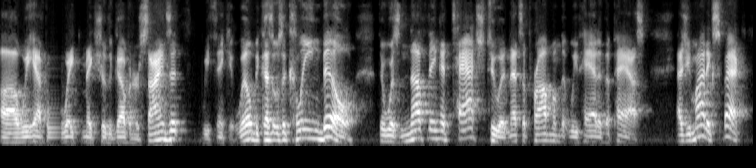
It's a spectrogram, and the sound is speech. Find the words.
Uh, we have to wait to make sure the governor signs it. We think it will because it was a clean bill. There was nothing attached to it. And that's a problem that we've had in the past. As you might expect,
